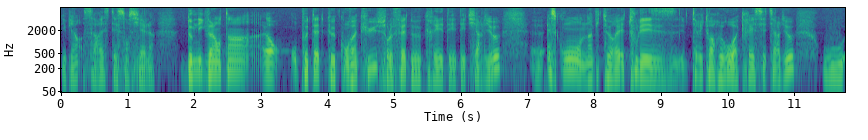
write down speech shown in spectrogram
eh bien, ça reste essentiel. Dominique Valentin, alors on peut être que convaincu sur le fait de créer des, tiers-lieux. Euh, est-ce qu'on inviterait tous les territoires ruraux à créer ces tiers-lieux ou,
